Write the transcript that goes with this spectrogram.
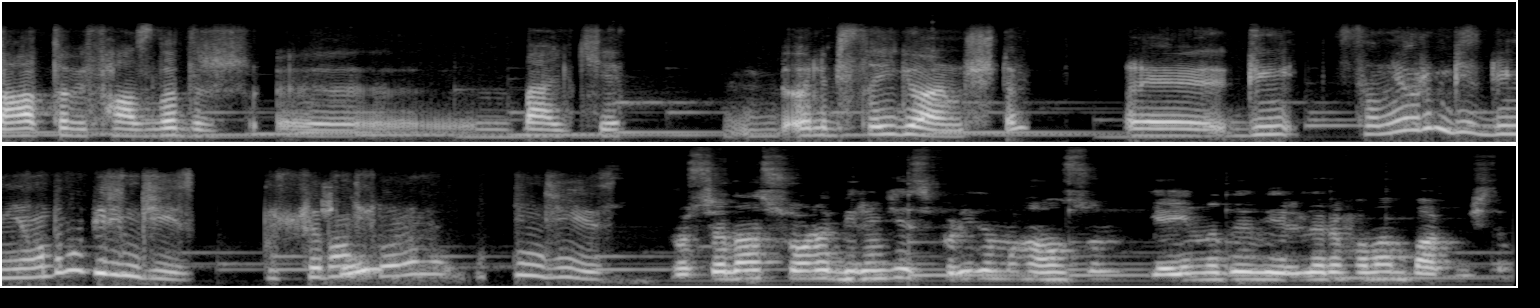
Daha tabii fazladır e, belki. Öyle bir sayı görmüştüm. E, dü- sanıyorum biz dünyada mı birinciyiz? Rusya'dan Şey- sonra mı ikinciyiz? Rusya'dan sonra birinciyiz. Freedom House'un yayınladığı verilere falan bakmıştım.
